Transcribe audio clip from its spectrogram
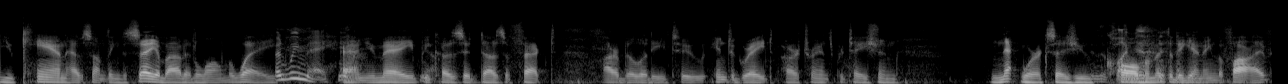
You can have something to say about it along the way. and we may. Yeah. And you may, because it does affect our ability to integrate our transportation networks, as you The call five, them at the beginning, the five.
